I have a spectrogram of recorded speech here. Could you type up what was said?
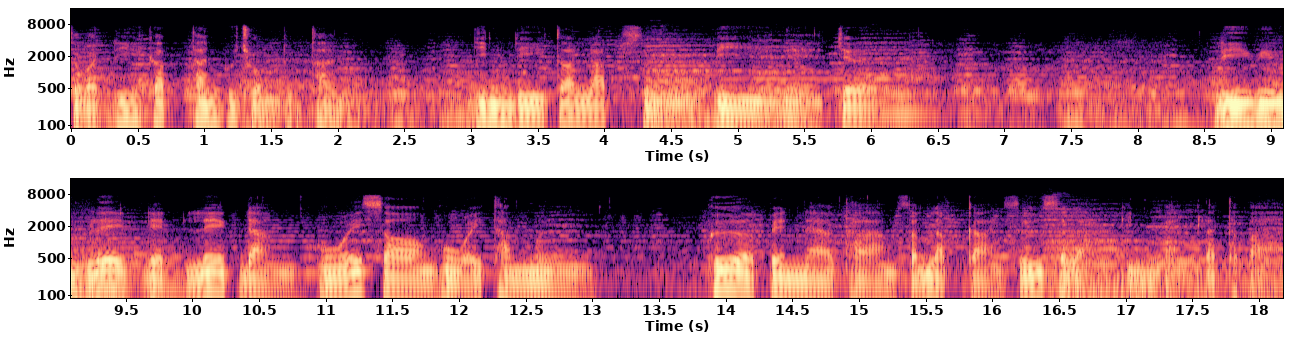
สวัสดีครับท่านผู้ชมทุกท่าน ยินดีต้อนรับสู่ B Nature รีวิวเลขเด็ดเลขดัง หวยซองหวยทำมือ เพื่อเป็นแนวทางสำหรับการซื้อสลากกินแบ่งรัฐบาล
